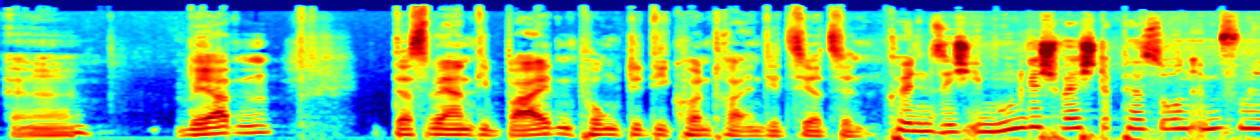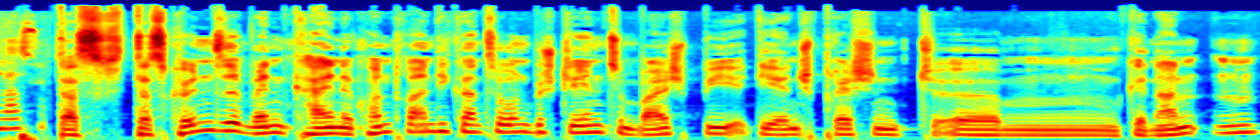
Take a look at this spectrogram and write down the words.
äh, werden. Das wären die beiden Punkte, die kontraindiziert sind. Können sich immungeschwächte Personen impfen lassen? Das, das können sie, wenn keine Kontraindikationen bestehen, zum Beispiel die entsprechend ähm, genannten.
